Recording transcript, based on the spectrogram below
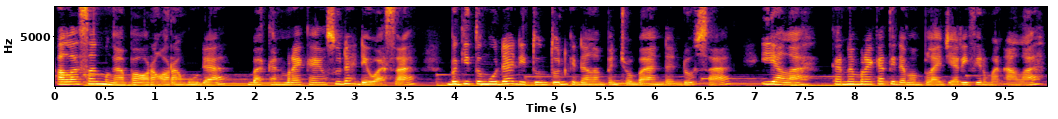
Alasan mengapa orang-orang muda, bahkan mereka yang sudah dewasa, begitu mudah dituntun ke dalam pencobaan dan dosa, ialah karena mereka tidak mempelajari firman Allah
